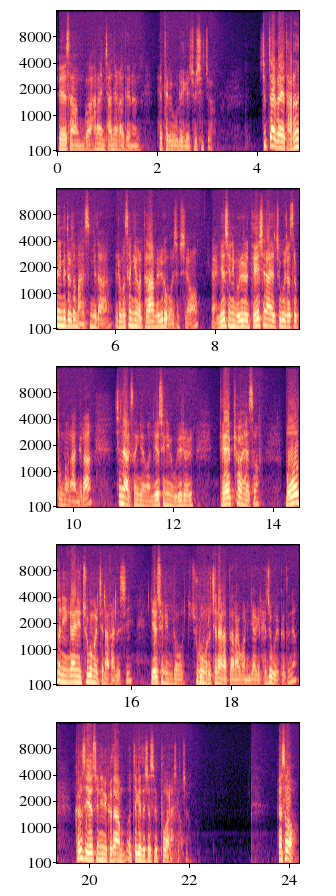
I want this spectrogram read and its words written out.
죄 사함과 하나님 자녀가 되는 혜택을 우리에게 주시죠. 십자가에 다른 의미들도 많습니다. 여러분 성경을 더 한번 읽어보십시오. 예, 예수님 우리를 대신하여 죽으셨을 뿐만 아니라 신약 성경은 예수님이 우리를 대표해서 모든 인간이 죽음을 지나가듯이 예수님도 죽음으로 지나갔다라고 하는 이야기를 해주고 있거든요. 그래서 예수님이 그 다음 어떻게 되셨어요? 부활하셨죠. 해서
